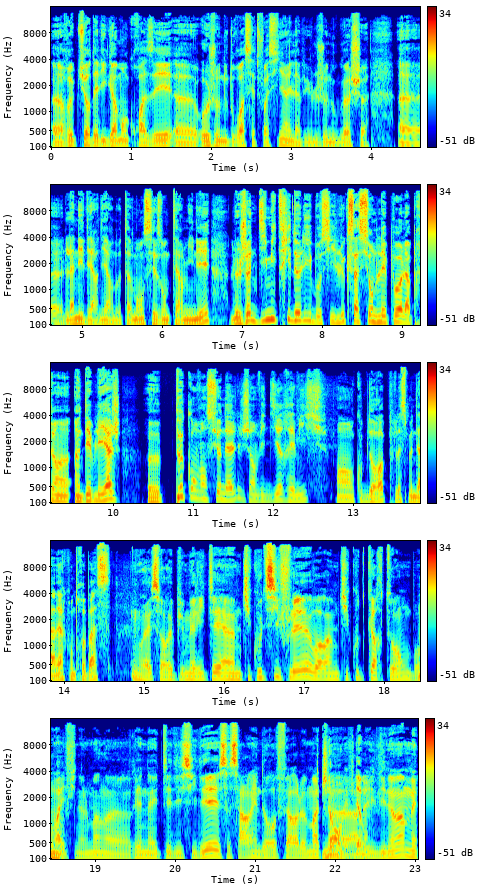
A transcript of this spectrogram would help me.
rupture des ligaments croisés au genou droit cette fois-ci. Hein, il avait eu le genou gauche l'année dernière notamment, saison terminée. Le jeune Dimitri Delibes aussi, luxation de l'épaule après un déblayage euh, peu conventionnel, j'ai envie de dire, Rémi, en Coupe d'Europe la semaine dernière contre Basse. Ouais, ça aurait pu mériter un petit coup de sifflet, voire un petit coup de carton. Bon, finalement, euh, rien n'a été décidé. Ça sert à rien de refaire le match, non, euh, évidemment. évidemment, mais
